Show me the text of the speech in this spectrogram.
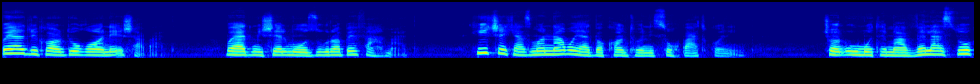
باید ریکاردو قانع شود. باید میشل موضوع را بفهمد. هیچ یک از ما نباید با کانتونی صحبت کنیم. چون او متمول است و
